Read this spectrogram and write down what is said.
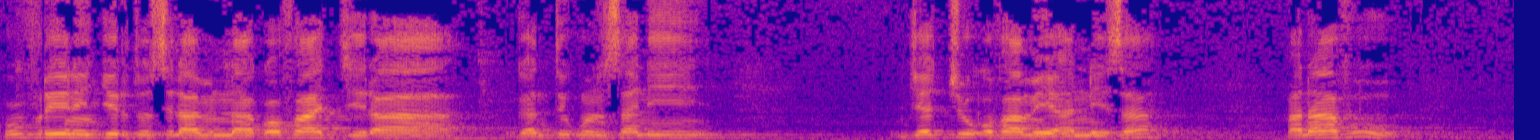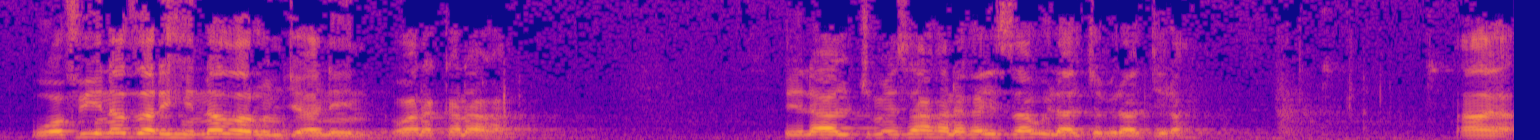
kufriin hin jirtu islaaminaa qofaa jira ganti kun sanii jechuu qofaa miyaanni isaa kanaafuu wafii nazarihi nazarun je'aniin waan akkanaa kana ilaalchuma isaa kana keessaa ilaalcha biraa jira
